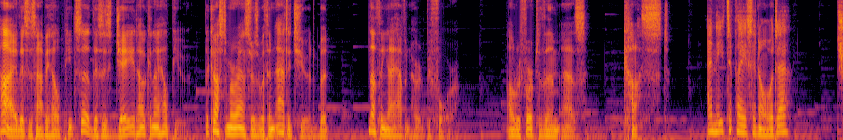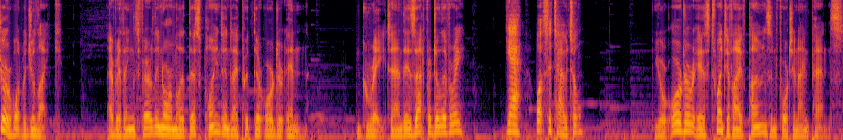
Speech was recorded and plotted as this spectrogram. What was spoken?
Hi, this is Happy Hell Pizza, this is Jade, how can I help you? The customer answers with an attitude, but nothing I haven't heard before. I'll refer to them as cussed. I need to place an order. Sure, what would you like? Everything's fairly normal at this point, and I put their order in. Great, and is that for delivery? Yeah, what's the total? Your order is £25 and 49 pence.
